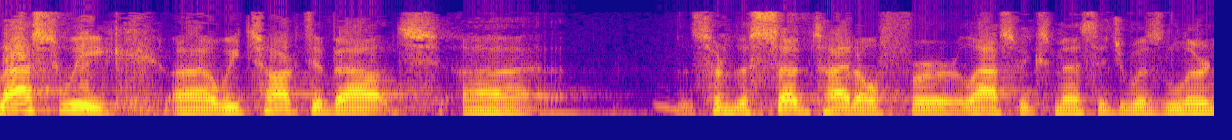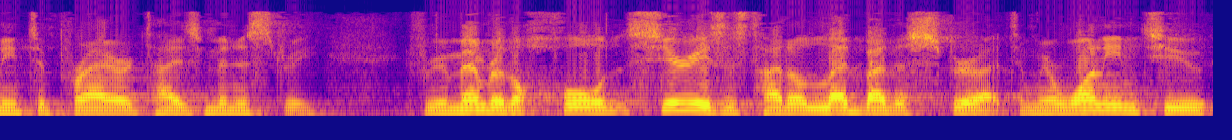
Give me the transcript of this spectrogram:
Last week, uh, we talked about uh, sort of the subtitle for last week's message was Learning to Prioritize Ministry. If you remember, the whole series is titled Led by the Spirit, and we're wanting to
